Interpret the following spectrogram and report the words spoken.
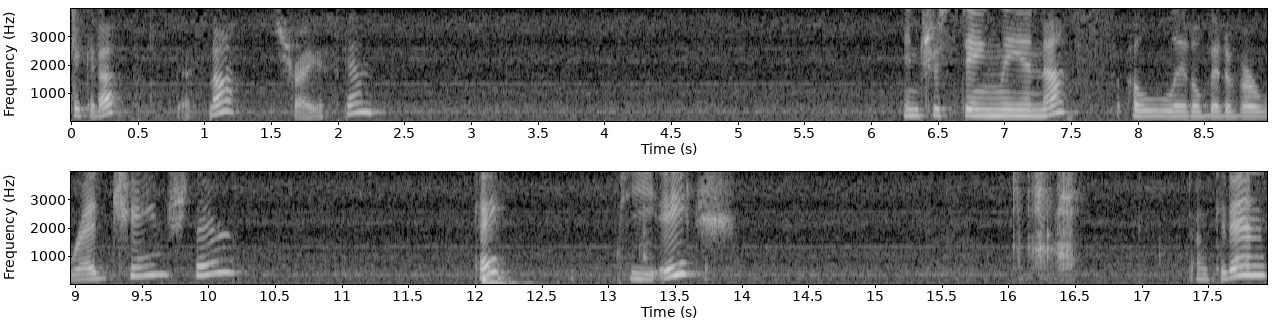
pick it up. Guess not. Let's try again. Interestingly enough, a little bit of a red change there. Okay, pH. Dunk it in.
